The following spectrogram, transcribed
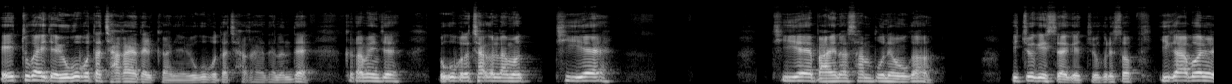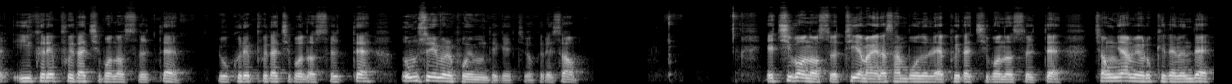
a2가 이제 요거보다 작아야 될 거 아니에요. 요거보다 작아야 되는데 그러면 이제 요거보다 작으려면 t의 t의 마이너스 3분의 5가 이쪽에 있어야겠죠. 그래서 이 값을 이 그래프에다 집어넣었을 때, 요 그래프에다 집어넣었을 때 음수임을 보이면 되겠죠. 그래서 얘 집어넣었어요. t의 마이너스 3분을 f에다 집어넣었을 때 정리하면 이렇게 되는데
